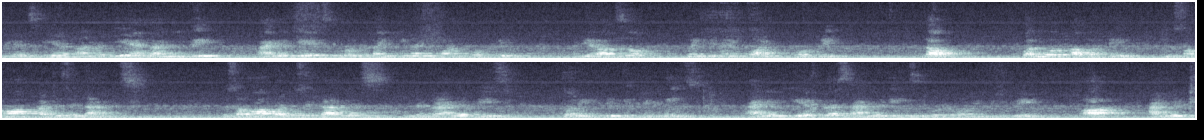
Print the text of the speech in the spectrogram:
we can see here angle A and angle B. Angle A is equal to 99.43 and here also 99.43. Now, one more property, the sum of adjacent angles. The sum of adjacent angles in the triangle is 180 degree. It means angle A plus angle D is equal to 180 degree or angle D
